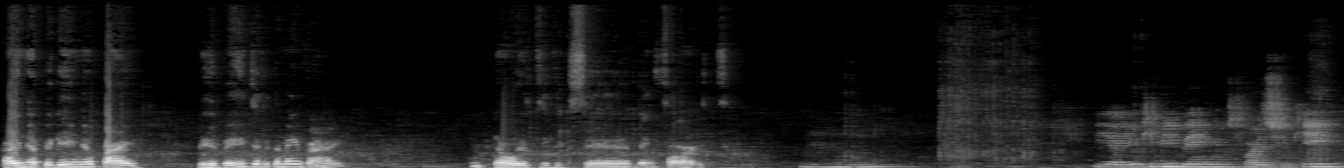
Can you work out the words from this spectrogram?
Aí me apeguei em meu pai. De repente ele também vai. Então eu tive que ser bem forte. Uhum. E aí o que me vem muito forte aqui,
